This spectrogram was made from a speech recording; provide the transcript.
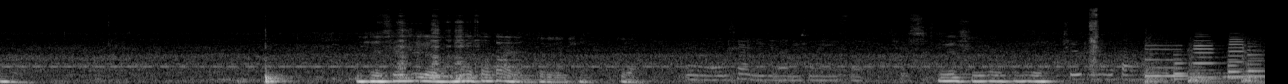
嗯。你现其实这个我应该放大一点，这个圆圈，对吧？嗯，我现在理解到你说的意思了，确实。因应该是这个。其实它那个方。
